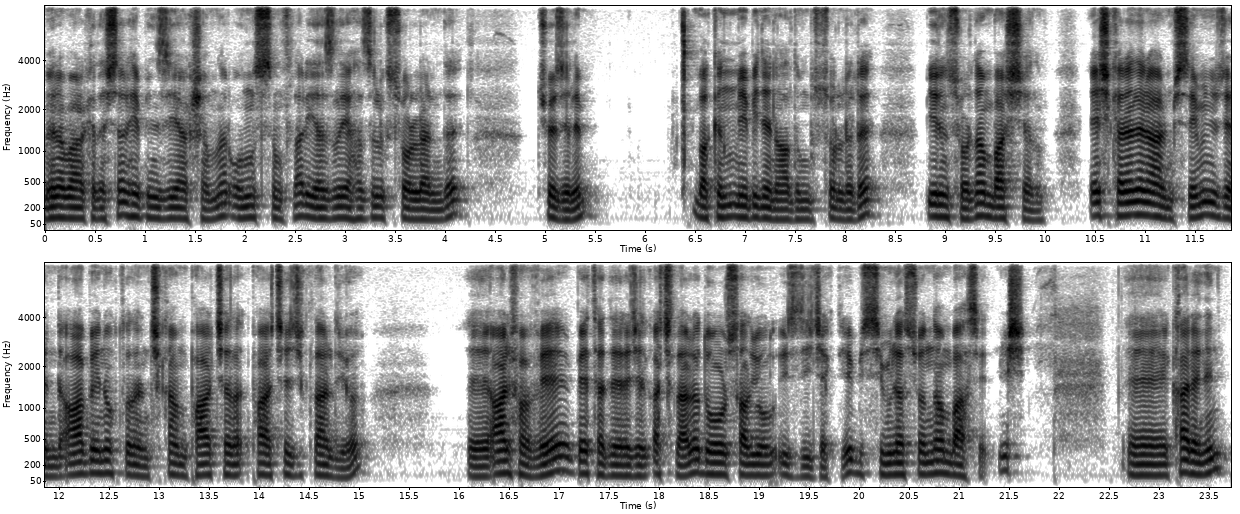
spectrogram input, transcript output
Merhaba arkadaşlar, hepinize iyi akşamlar. 10. sınıflar yazılıya hazırlık sorularını çözelim. Bakın MEB'den aldım bu soruları. Birinci sorudan başlayalım. Eş kareler almış zemin üzerinde AB noktalarının çıkan parça, parçacıklar diyor. E, alfa ve beta derecelik açılarla doğrusal yol izleyecek diyor. Bir simülasyondan bahsetmiş. E, karenin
